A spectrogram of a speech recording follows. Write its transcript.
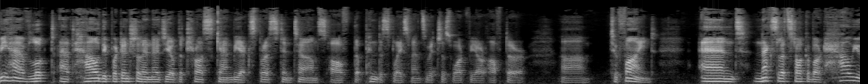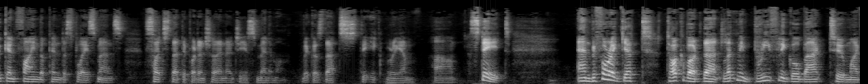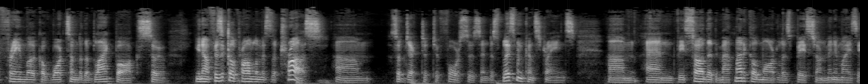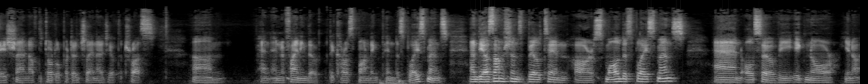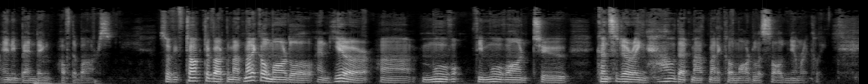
we have looked at how the potential energy of the truss can be expressed in terms of the pin displacements, which is what we are after um, to find. And next, let's talk about how you can find the pin displacements such that the potential energy is minimum, because that's the equilibrium um, state. And before I get talk about that, let me briefly go back to my framework of what's under the black box. So you know, physical problem is the truss um, subjected to forces and displacement constraints. Um, and we saw that the mathematical model is based on minimization of the total potential energy of the truss um, and, and finding the, the corresponding pin displacements. And the assumptions built in are small displacements and also we ignore, you know, any bending of the bars. So we've talked about the mathematical model and here uh, move we move on to considering how that mathematical model is solved numerically.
